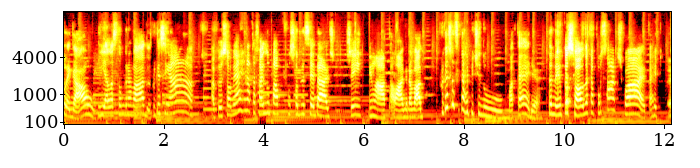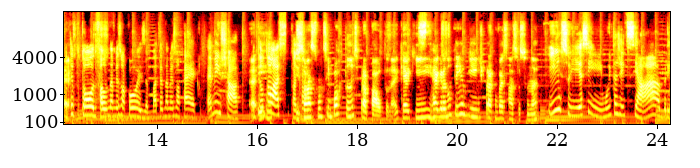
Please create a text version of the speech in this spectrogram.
legal e elas estão gravadas. Porque assim, ah, a pessoa vem, ah, Renata, faz um papo sobre ansiedade. Gente, tem lá, tá lá gravado. Porque se eu ficar repetindo matéria, também o pessoal daqui a pouco sabe, tipo, ah, tá repetindo É. o tempo todo, falando a mesma coisa, batendo na mesma tecla. É meio chato. É, então e- tá lá, E são assuntos importantes para a pauta, né? Que é que, em regra, não tem ambiente para conversar sobre isso, né? Isso, e assim, muita gente se abre,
